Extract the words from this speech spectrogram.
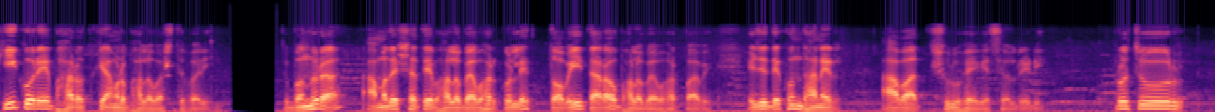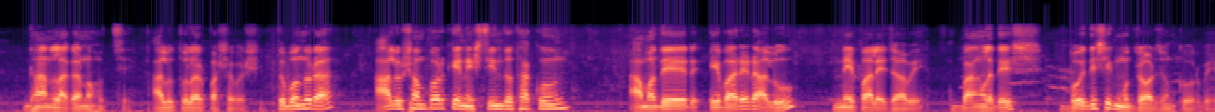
কি করে ভারতকে আমরা ভালোবাসতে পারি? তো বন্ধুরা, আমাদের সাথে ভালো ব্যবহার করলে তবেই তারাও ভালো ব্যবহার পাবে। এই যে দেখুন, ধানের আবাদ শুরু হয়ে গেছে অলরেডি প্রচুর ধান লাগানো হচ্ছে, আলু তোলার পাশাপাশি। তো বন্ধুরা, আলু সম্পর্কে নিশ্চিন্ত থাকুন। আমাদের এবারের আলু নেপালে যাবে, বাংলাদেশ বৈদেশিক মুদ্রা অর্জন করবে।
